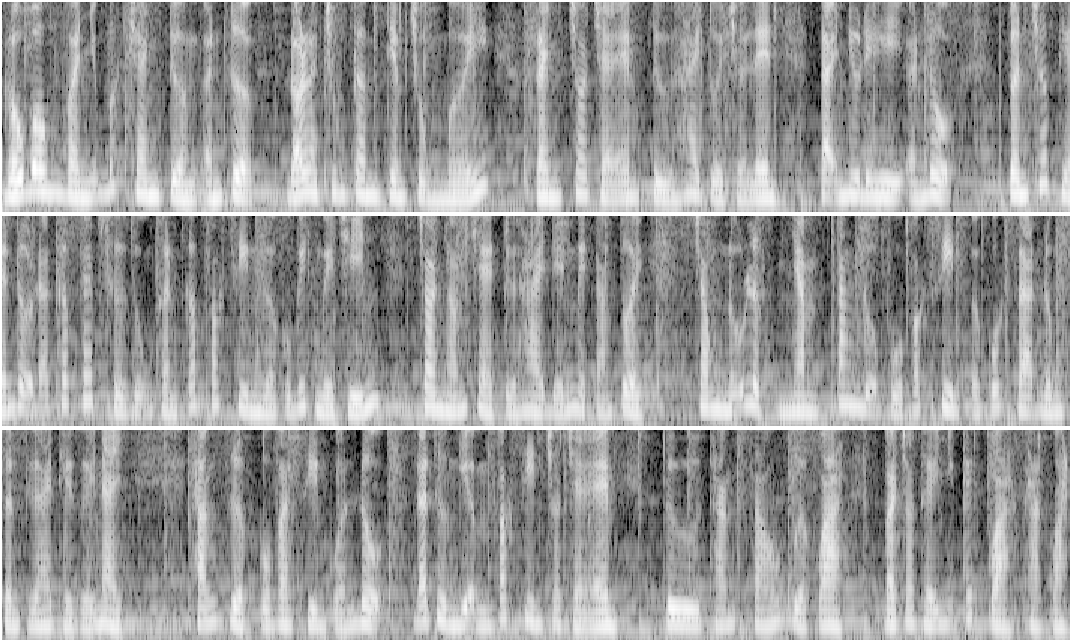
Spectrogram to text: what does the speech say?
Gấu bông và những bức tranh tường ấn tượng đó là trung tâm tiêm chủng mới dành cho trẻ em từ 2 tuổi trở lên tại New Delhi, Ấn Độ. Tuần trước thì Ấn Độ đã cấp phép sử dụng khẩn cấp vaccine ngừa Covid-19 cho nhóm trẻ từ 2 đến 18 tuổi trong nỗ lực nhằm tăng độ phủ vaccine ở quốc gia đông dân thứ hai thế giới này. Hãng dược Covaxin của Ấn Độ đã thử nghiệm vaccine cho trẻ em từ tháng 6 vừa qua và cho thấy những kết quả khả quan.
